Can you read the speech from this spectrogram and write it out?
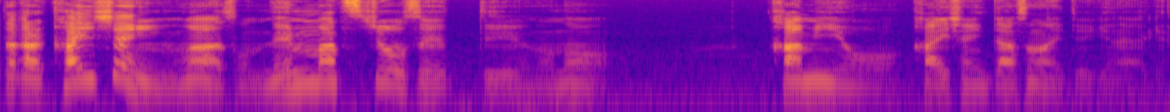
だから会社員は、その年末調整っていうのの紙を会社に出さないといけないわけ。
